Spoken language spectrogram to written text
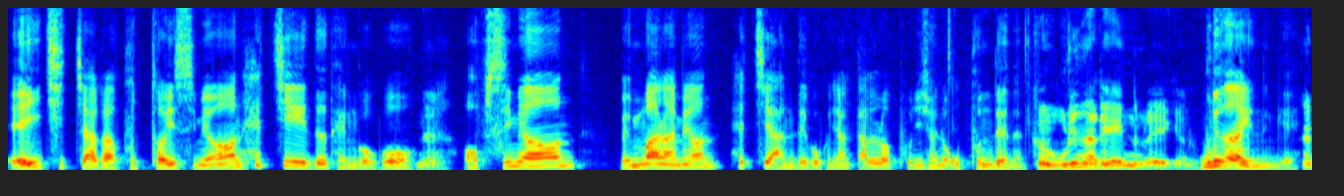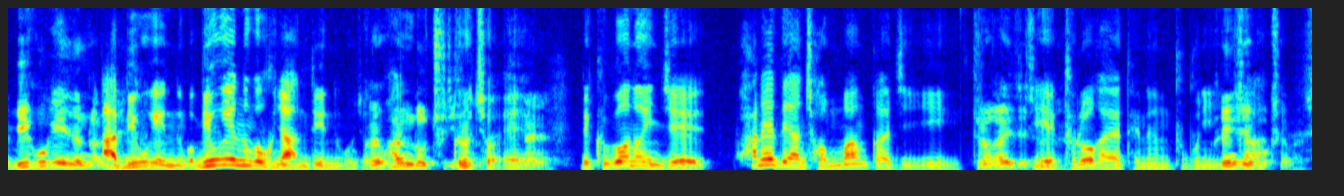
H자가 붙어 있으면 해지드 된 거고 네. 없으면 웬만하면 해지 안 되고 그냥 달러 포지션이 오픈되는 그럼 우리나라에 있는 거 얘기하는 거예요. 우리나라에 있는 게. 네, 미국에 있는 거 아, 미국에 있는 거? 미국에 있는 건 그냥 안 돼 있는 거죠. 그환 노출이 그렇죠, 예. 네. 근데 그거는 이제 환에 대한 전망까지 들어가야 되잖아요. 예, 들어가야 되는 굉장히 부분이니까 복잡하죠.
